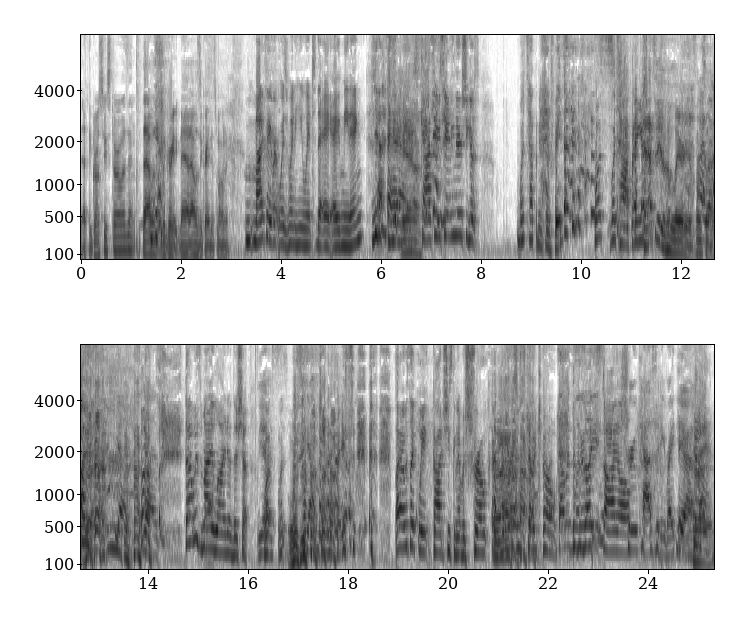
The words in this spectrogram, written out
at the grocery store, wasn't? That was the great. Yeah, that was the greatest moment. My favorite was when he went to the AA meeting. Yes. And Yeah. Cassie was standing there. She goes, "What's happening to her face? What's what's happening?" Cassidy is hilarious. I'm sorry. Yes. yes. That was my line of the show. Yes. What, what, what's happening to her face? I was like, wait, God, she's gonna have a stroke, and we're just gonna go. That was this literally is style. true Cassidy right there. Yeah. Like, Right.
